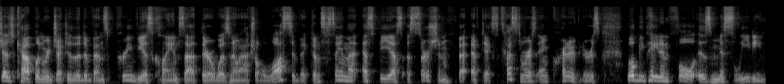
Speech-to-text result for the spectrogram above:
Judge Kaplan rejected the defense's previous claims that there was no actual loss to victims, saying that SBF's assertion that FTX customers and creditors will be paid in full is misleading.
